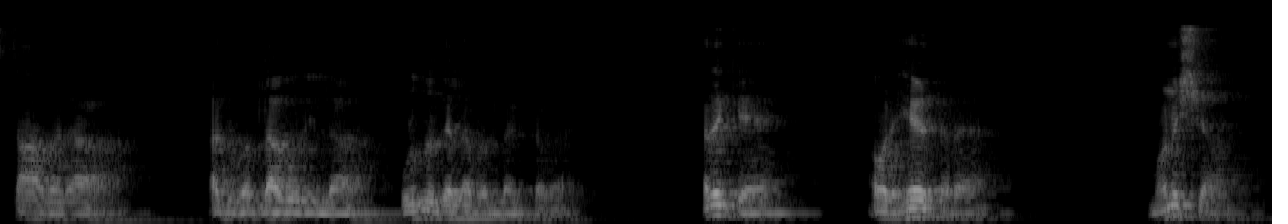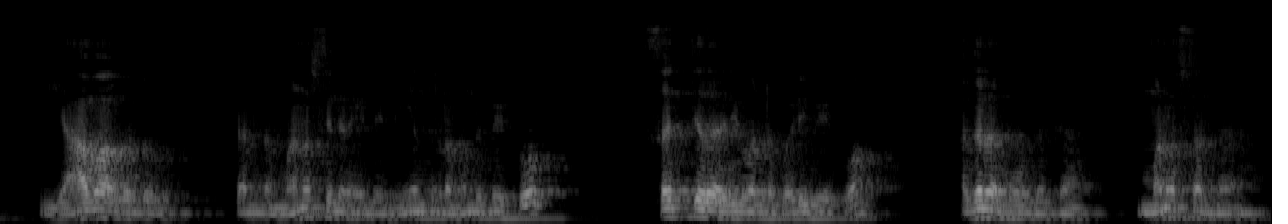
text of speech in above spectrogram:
ಸ್ಥಾವರ. ಅದು ಬದಲಾಗೋದಿಲ್ಲ ಉಳಿದದೆಲ್ಲ ಬದಲಾಗ್ತವೆ. ಅದಕ್ಕೆ ಅವ್ರು ಹೇಳ್ತಾರೆ, ಮನುಷ್ಯ ಯಾವಾಗಲೂ ತನ್ನ ಮನಸ್ಸಿನ ಮೇಲೆ ನಿಯಂತ್ರಣ ಹೊಂದಬೇಕು, ಸತ್ಯದ ಅರಿವನ್ನು ಪಡಿಬೇಕು. ಅದರ ಮೂಲಕ ಮನಸ್ಸನ್ನು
